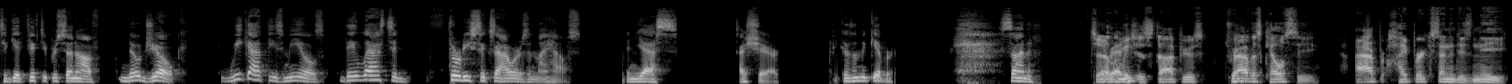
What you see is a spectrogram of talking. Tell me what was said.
to get 50% off. No joke. We got these meals. They lasted 36 hours in my house. And yes, I shared because I'm a giver. Simon. So let me just stop you. Travis Kelce hyperextended his knee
